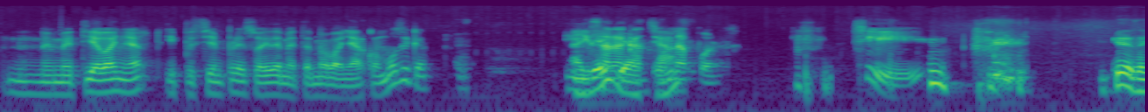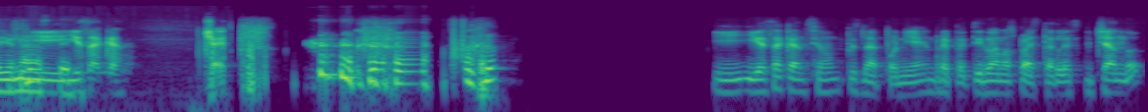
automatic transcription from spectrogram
me metí a bañar y pues siempre soy de meterme a bañar con música. Y esa la canción la pon. Sí, ¿Qué desayunaste? y esa. Y, y esa canción, pues la ponía en repetir, vamos, para estarla escuchando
